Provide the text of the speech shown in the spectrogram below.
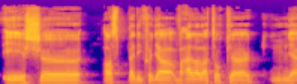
és az pedig, hogy a vállalatok ugye,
